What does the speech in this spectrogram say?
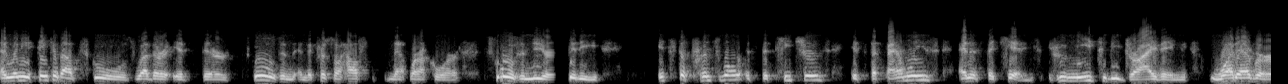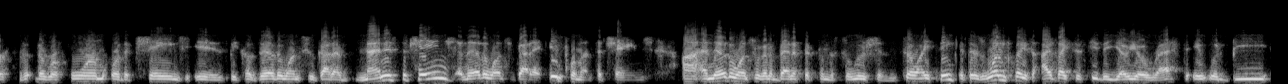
And when you think about schools, whether it's their schools in, in the Christel House Network or schools in New York City, it's the principal, it's the teachers, it's the families, and it's the kids who need to be driving whatever the reform or the change is because they're the ones who've got to manage the change and they're the ones who've got to implement the change. Uh, and they're the ones who are going to benefit from the solution. So I think if there's one place I'd like to see the yo yo rest, it would be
